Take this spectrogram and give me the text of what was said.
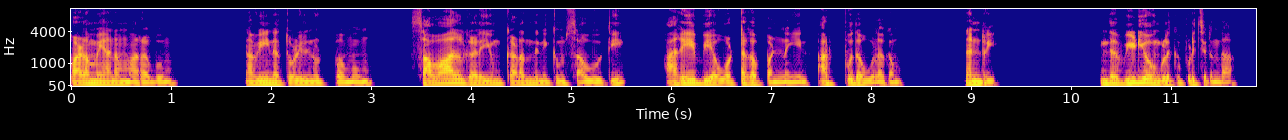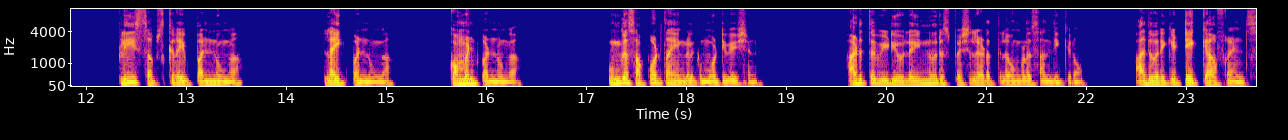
பழமையான மரபும், நவீன தொழில்நுட்பமும், சவால்களையும் கடந்து நிற்கும் சவுதி அரேபிய ஒட்டகப் பண்ணையின் அற்புத உலகம். நன்றி. இந்த வீடியோ உங்களுக்கு பிடிச்சிருந்தா, ப்ளீஸ் சப்ஸ்கிரைப் பண்ணுங்க, லைக் பண்ணுங்க, கமெண்ட் பண்ணுங்க. உங்க சப்போர்ட் தான் எங்களுக்கு மோட்டிவேஷன். அடுத்த வீடியோல இன்னொரு ஸ்பெஷல் இடத்துல உங்கள சந்திக்கிறோம். அதுவரைக்கும் டேக் கேர் ஃப்ரெண்ட்ஸ்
